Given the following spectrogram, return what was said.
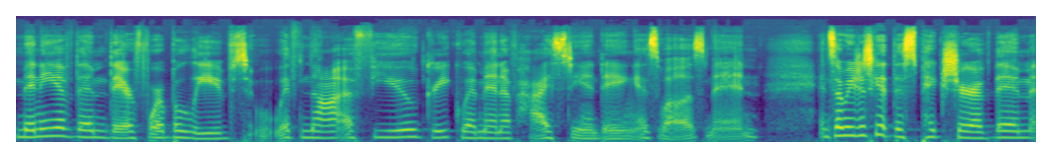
Many of them therefore believed, with not a few Greek women of high standing as well as men. And so we just get this picture of them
